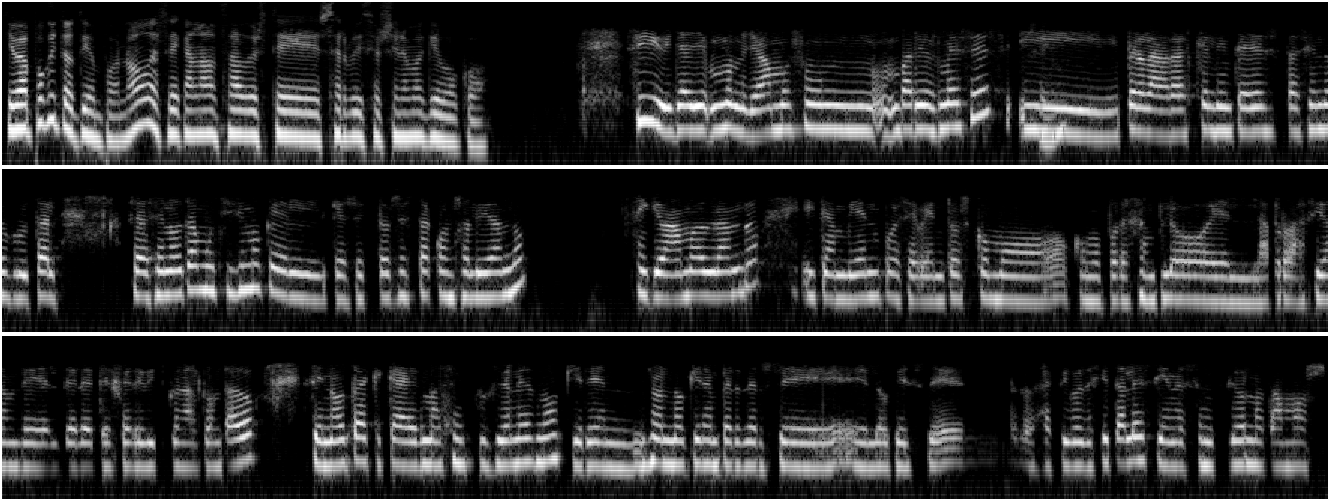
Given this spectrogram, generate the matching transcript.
Lleva poquito tiempo, ¿no? Desde que han lanzado este servicio, si no me equivoco. Sí, ya bueno, llevamos un, varios meses, y, pero la verdad es que el interés está siendo brutal. O sea, se nota muchísimo que el, que el sector se está consolidando y que va madurando y también pues eventos como, como por ejemplo la aprobación del, del, ETF de Bitcoin al contado. Se nota que cada vez más instituciones no quieren no, no quieren perderse lo que es el los activos digitales y en ese sentido notamos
